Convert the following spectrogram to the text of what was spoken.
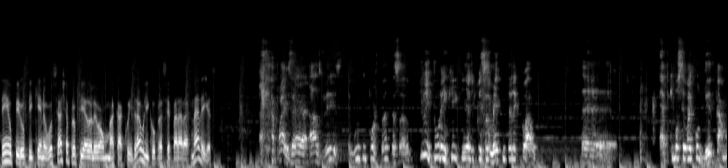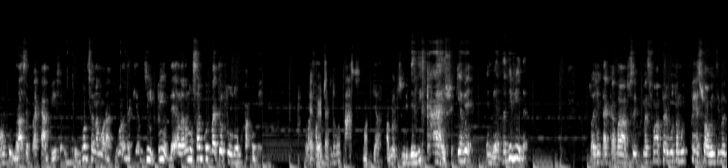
tem o peru pequeno, você acha apropriado levar um macaco hidráulico para separar as nádegas? Rapaz, é, às vezes é muito importante essa que leitura em que, que é de pensamento intelectual. É, é porque você vai com o dedo, com a mão, com o braço e com a cabeça. O bom de ser namoradora daqui é o desempenho dela. Ela não sabe quando vai ter outro louco para comer. Ela é fala, verdade. eu preciso dar um máximo aqui. Ela fala, eu preciso me dedicar, isso aqui é, é meta de vida. Então a gente acaba. Mas foi uma pergunta muito pessoal, então eu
